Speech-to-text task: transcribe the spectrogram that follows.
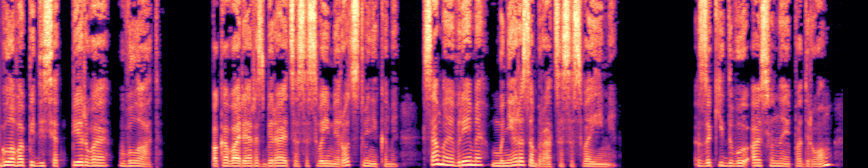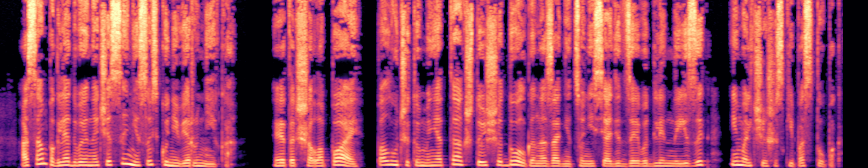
Глава 51. Влад. Пока Варя разбирается со своими родственниками, самое время мне разобраться со своими. Закидываю Асю на ипподром, а сам, поглядывая на часы, несусь к универу Ника. Этот шалопай получит у меня так, что еще долго на задницу не сядет за его длинный язык и мальчишеский поступок.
